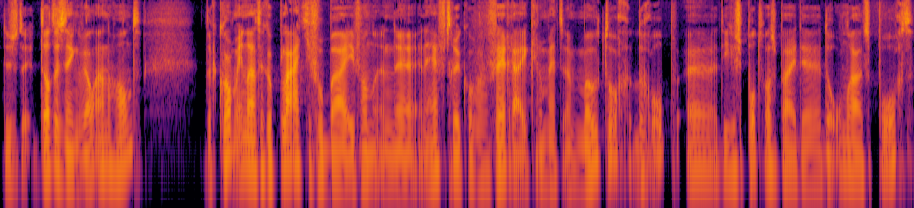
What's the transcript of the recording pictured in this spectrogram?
Dus dat is denk ik wel aan de hand. Er kwam inderdaad een plaatje voorbij van een, eh, een heftruck of een verrijker met een motor erop. eh, die gespot was bij de, de onderhoudspoort.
